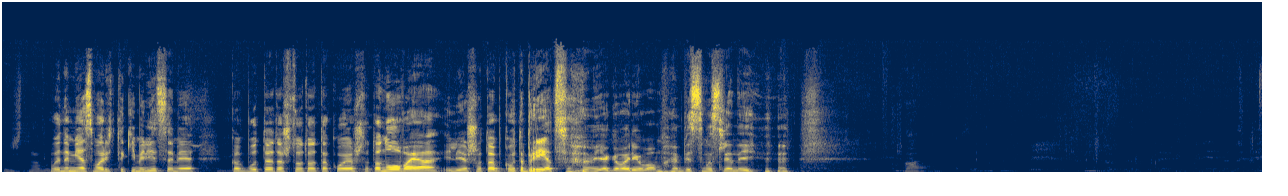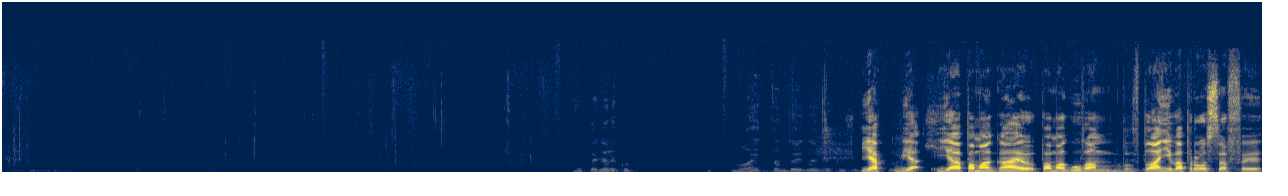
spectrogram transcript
Sellist nägu Вы на меня смотрите такими лицами, как будто это что-то такое, что-то новое или что-то какой-то бред, я говорю вам, бессмысленный. Я, я, я помогаю, помогу вам в плане вопросов и,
